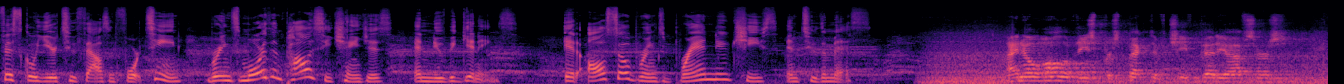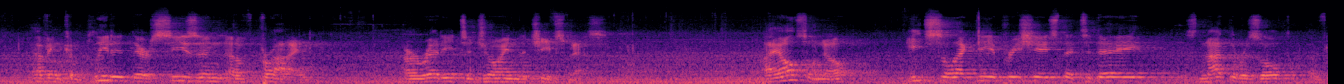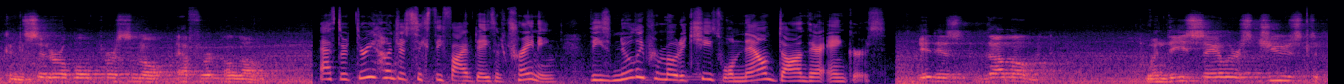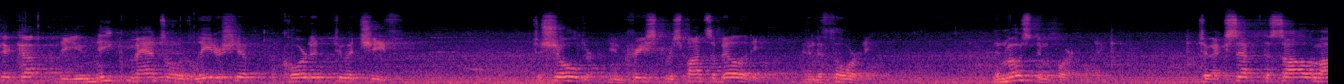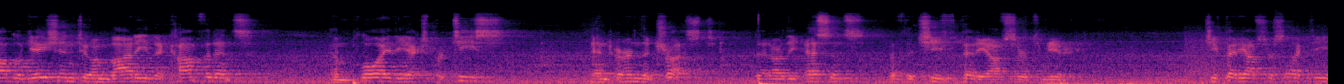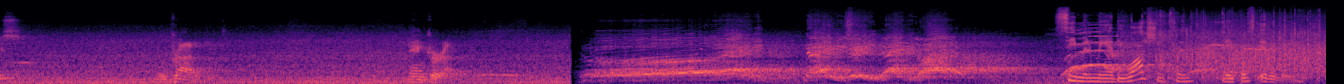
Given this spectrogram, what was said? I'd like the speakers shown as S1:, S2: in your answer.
S1: Fiscal year 2014 brings more than policy changes and new beginnings. It also brings brand new chiefs into the mist.
S2: I know all of these prospective chief petty officers, having completed their season of pride, are ready to join the chief's mess. I also know each selectee appreciates that today is not the result of considerable personal effort alone.
S1: After 365 days of training, these newly promoted chiefs will now don their anchors.
S2: It is the moment when these sailors choose to pick up the unique mantle of leadership accorded to a chief, to shoulder increased responsibility and authority, and most importantly, to accept the solemn obligation to embody the confidence, employ the expertise, and earn the trust that are the essence of the Chief Petty Officer community. Chief Petty Officer selectees, we're proud of you. Anchor up.
S1: Seaman Mandi Washington, Naples, Italy.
